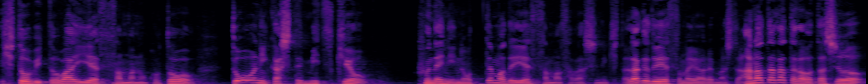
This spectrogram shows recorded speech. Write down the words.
人々はイエス様のことをどうにかして見つけよう。船に乗ってまでイエス様を探しに来た。だけどイエス様言われました。あなた方が私を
